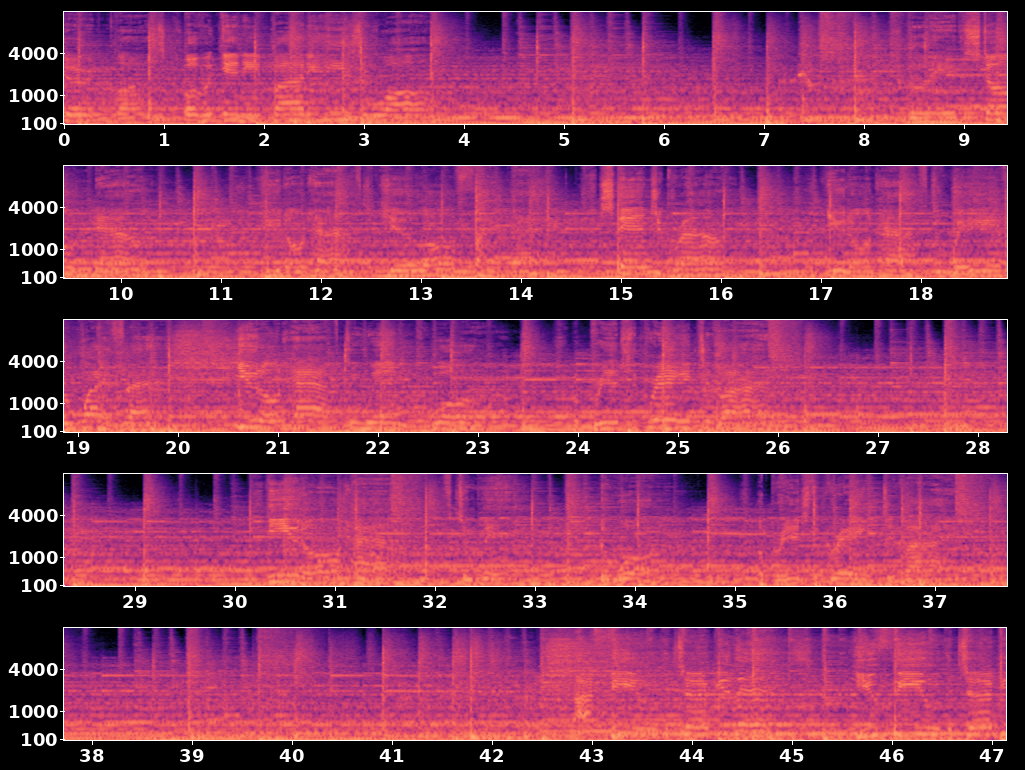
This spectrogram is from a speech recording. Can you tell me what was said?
dirt clods over anybody's wall. Lay the stone down. You don't have to kill or fight back. Stand your ground. You don't have to wave a white flag. You don't have to win. great divide. I feel the turbulence, you feel the turbulence.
